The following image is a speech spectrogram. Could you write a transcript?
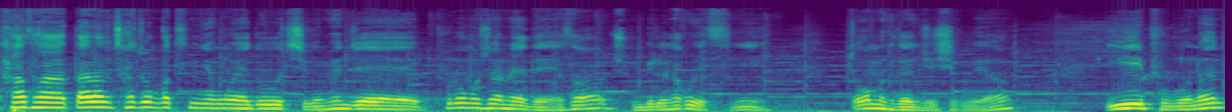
타사 다른 차종 같은 경우에도 지금 현재 프로모션에 대해서 준비를 하고 있으니 조금만 기다려 주시고요. 이 부분은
